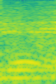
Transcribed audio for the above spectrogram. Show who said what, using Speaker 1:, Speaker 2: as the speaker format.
Speaker 1: 唱。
